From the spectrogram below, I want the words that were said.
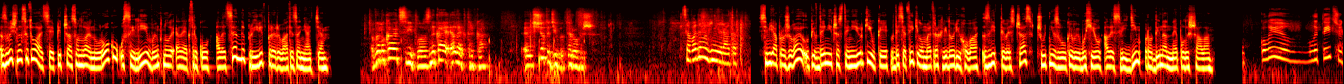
Звична ситуація під час онлайн уроку у селі вимкнули електрику, але це не привід переривати заняття. Вимикають світло, зникає електрика. Е, Що тоді ти робиш? заводимо генератор. Сім'я проживає у південній частині Юрківки, в 10 кілометрах від Оріхова. Звідти весь час чутні звуки вибухів, але свій дім родина не полишала. Коли летить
